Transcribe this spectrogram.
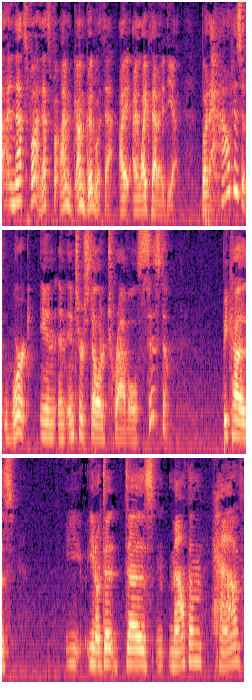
and that's fine. That's fine. I'm I'm good with that. I, I like that idea. But how does it work in an interstellar travel system? Because you, you know, do, does Malcolm have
